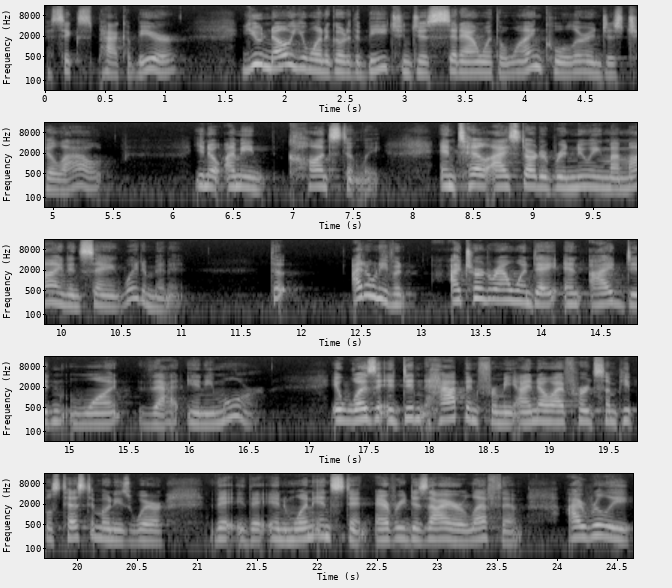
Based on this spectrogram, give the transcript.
a six pack of beer. You know, you want to go to the beach and just sit down with a wine cooler and just chill out. You know, I mean, constantly, until I started renewing my mind and saying, "Wait a minute, the, I don't even I turned around one day and I didn't want that anymore. It wasn't. It didn't happen for me. I know I've heard some people's testimonies where, they, they, in one instant, every desire left them. I really,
